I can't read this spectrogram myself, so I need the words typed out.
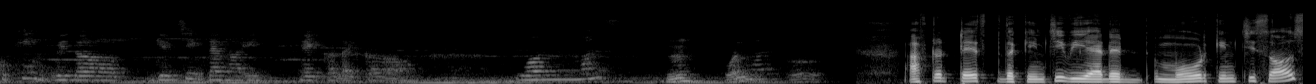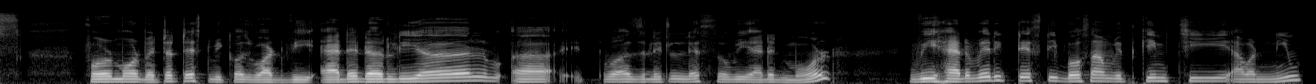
cooking with the kimchi, then I take uh, like uh, one month. Hmm? One month. Oh. After taste the kimchi, we added more kimchi sauce for more better taste because what we added earlier uh, it was a little less, so we added more. We had a very tasty bosam with kimchi, our new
